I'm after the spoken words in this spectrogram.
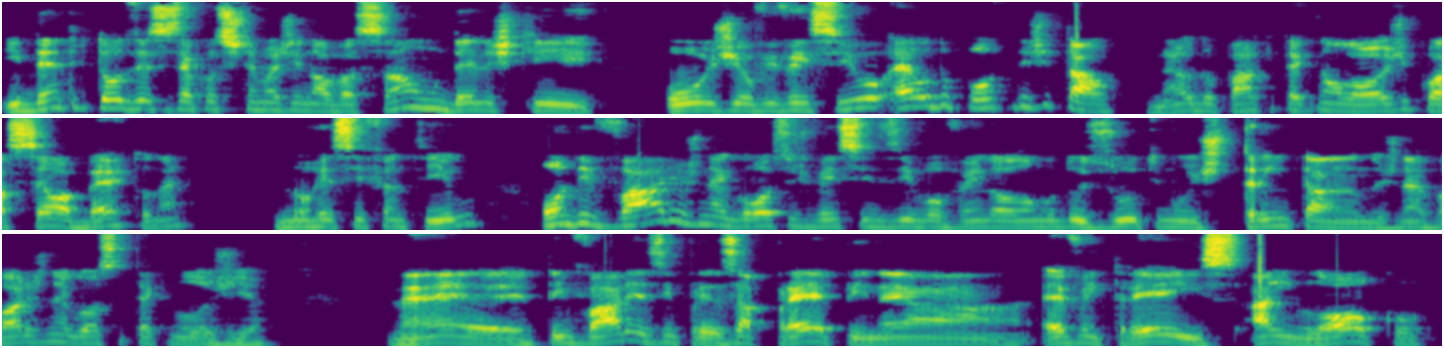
E dentre todos esses ecossistemas de inovação, um deles que hoje eu vivencio é o do Porto Digital, né? o do Parque Tecnológico a céu aberto, né? no Recife Antigo, onde vários negócios vêm se desenvolvendo ao longo dos últimos 30 anos, né? vários negócios de tecnologia. Né? Tem várias empresas, a Prep, né? a Event 3, a Inloco,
